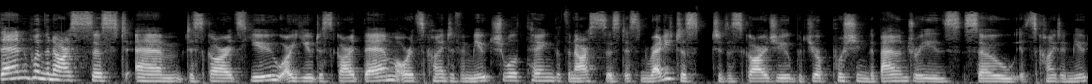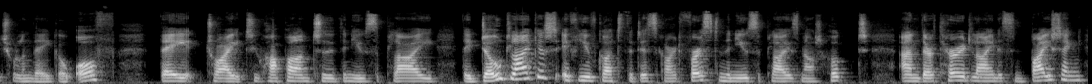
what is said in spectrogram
Then, when the narcissist um, discards you or you discard them, or it's kind of a mutual thing that the narcissist isn't ready to, to discard you, but you're pushing the boundaries, so it's kind of mutual and they go off, they try to hop on to the new supply. They don't like it if you've got the discard first and the new supply is not hooked and their third line isn't biting.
